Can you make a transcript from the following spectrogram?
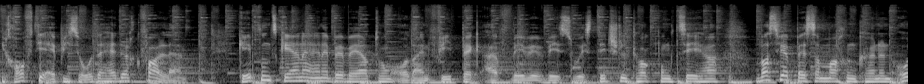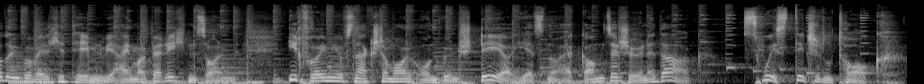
Ich hoffe, die Episode hat euch gefallen. Gebt uns gerne eine Bewertung oder ein Feedback auf www.swissdigitaltalk.ch, was wir besser machen können oder über welche Themen wir einmal berichten sollen. Ich freue mich aufs nächste Mal und wünsche dir jetzt noch einen ganz schönen Tag. Swiss Digital Talk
